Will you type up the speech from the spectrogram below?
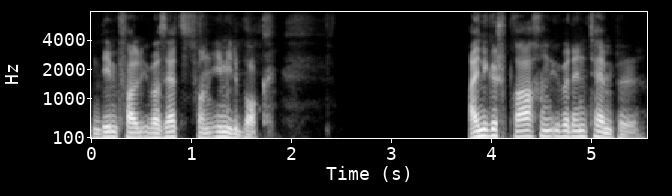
In dem Fall übersetzt von Emil Bock. Einige sprachen über den Tempel,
